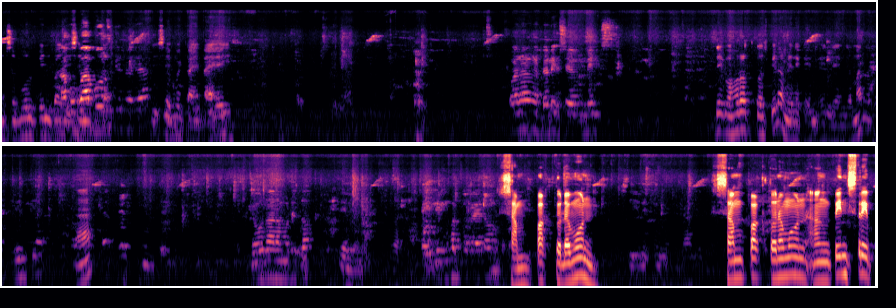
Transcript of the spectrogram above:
Ang sa bullpen pa. Ako siya- babos. Di siya magpapay. Wala nga, dali siya mix. Di mahurot ko. Pila minute ml yan gaman. Ha? Gawa na mo dito. Sampak to damon. Sampak to damon ang pin strip.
